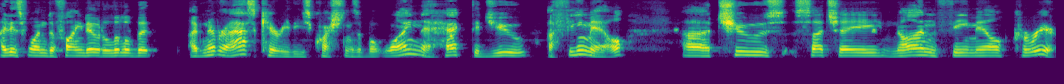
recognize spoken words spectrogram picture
I just wanted to find out a little bit. I've never asked Kerri these questions about why in the heck did you, a female, uh, choose such a non female career?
